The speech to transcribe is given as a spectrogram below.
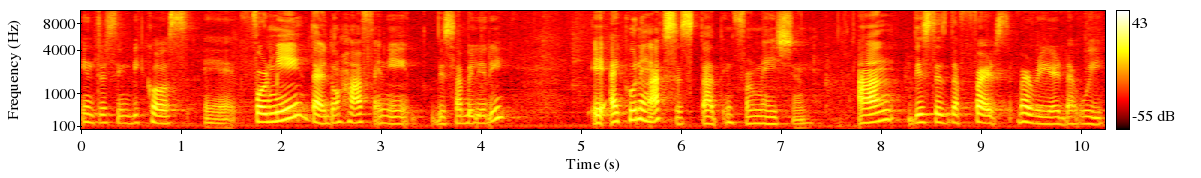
interesting because uh, for me, that I don't have any disability, Eh, I couldn't access that information. And this is the first barrier that we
